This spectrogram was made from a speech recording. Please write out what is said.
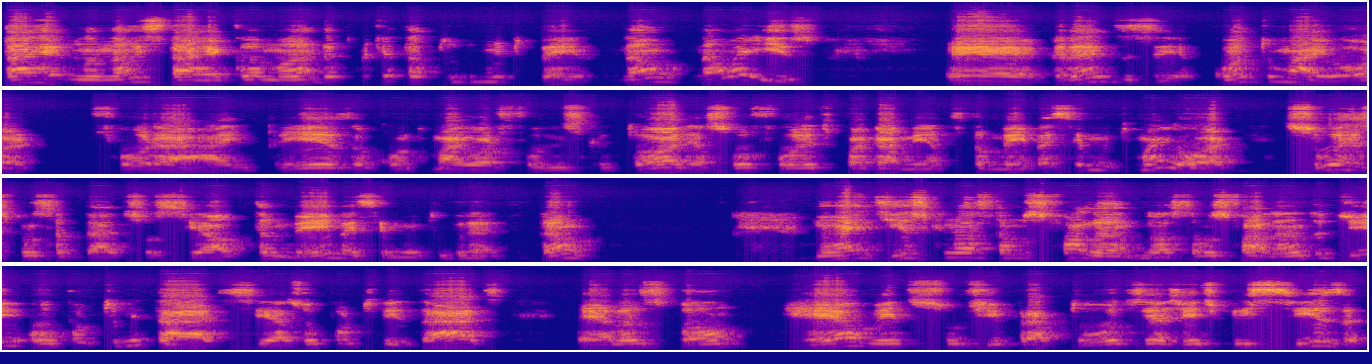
tá, não está reclamando é porque está tudo muito bem. Não, não é isso é, grandes, quanto maior for a, a, empresa, quanto maior for o escritório, a sua folha de pagamento também vai ser muito maior. Sua responsabilidade social também vai ser muito grande. Então, não é disso que nós estamos falando. Nós estamos falando de oportunidades. E as oportunidades, elas vão realmente surgir para todos e a gente precisa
